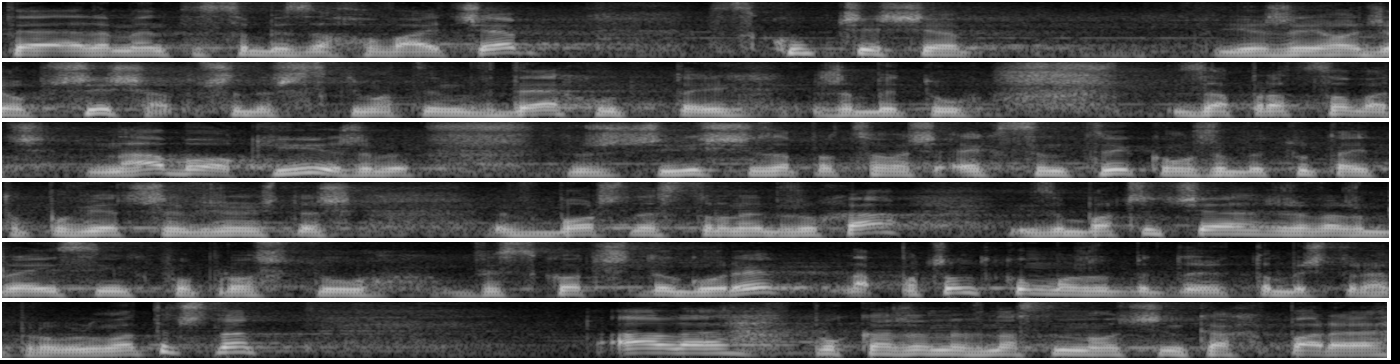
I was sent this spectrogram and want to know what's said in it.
te elementy sobie zachowajcie. Skupcie się jeżeli chodzi o przysiad, przede wszystkim o tym wdechu tutaj, żeby tu zapracować na boki, żeby rzeczywiście zapracować ekscentryką, żeby tutaj to powietrze wziąć też w boczne strony brzucha i zobaczycie, że wasz bracing po prostu wyskoczy do góry. Na początku może to być trochę problematyczne, ale pokażemy w następnych odcinkach parę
